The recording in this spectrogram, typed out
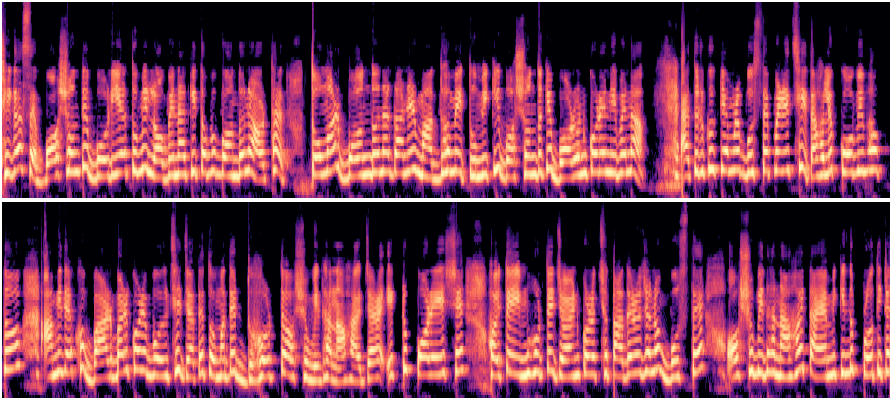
ঠিক আছে? বসন্তে বরিয়া তুমি লবে নাকি তবে বন্দনা? অর্থাৎ তোমার বন্দনা গানের মাধ্যমে তুমি কি বসন্তকে বরণ করে নেবে না? এতটুকু কি আমরা বুঝতে পেরেছি? তাহলে কবি ভক্ত, আমি দেখো বারবার করে বলছি যাতে তোমাদের ধরতে অসুবিধা না হয়। যারা একটু পরে এসে হয়তো এই মুহূর্তে জয়েন করেছ, তাদেরও যেন বুঝতে অসুবিধা না হয়। তাই আমি কিন্তু প্রতিটা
